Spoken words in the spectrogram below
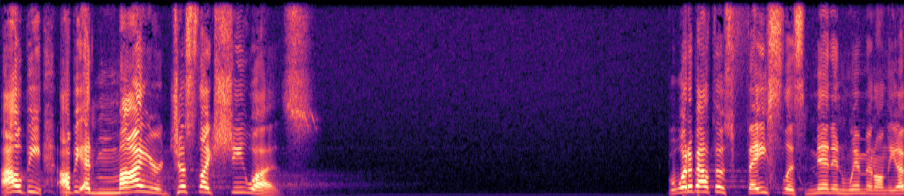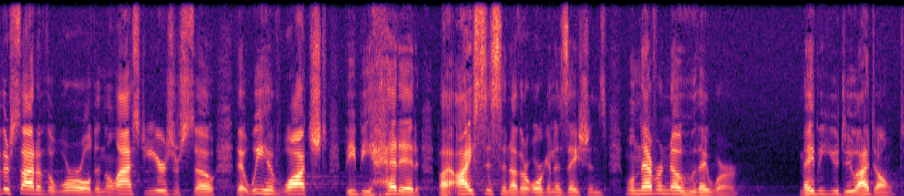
I'll be, I'll be admired just like she was. But what about those faceless men and women on the other side of the world in the last years or so that we have watched be beheaded by ISIS and other organizations? We'll never know who they were. Maybe you do, I don't.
